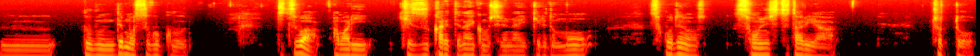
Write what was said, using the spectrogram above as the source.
部分でもすごく、実はあまり気づかれてないかもしれないけれども、そこでの損失たりや、ちょっと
